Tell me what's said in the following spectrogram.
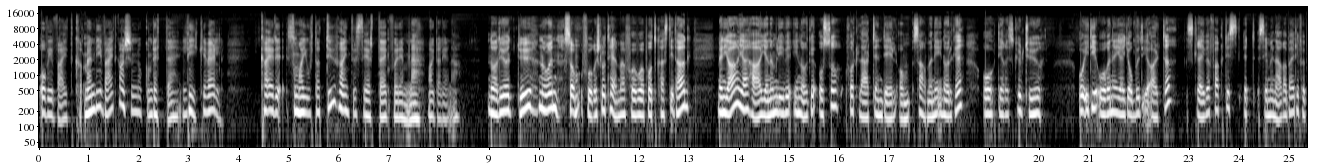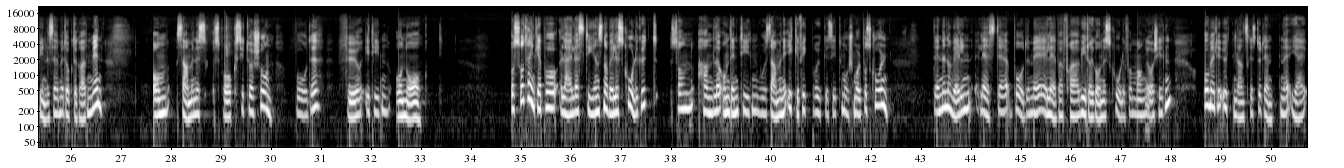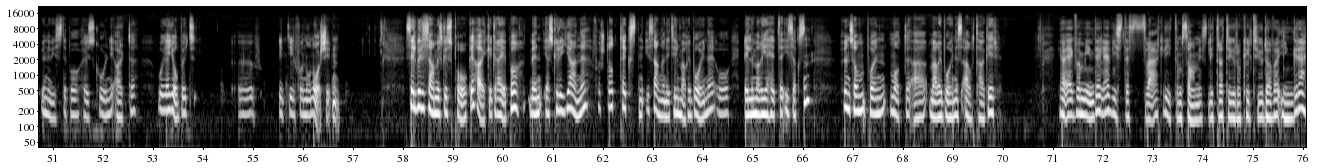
Og vi vet, men vi veit kanskje noe om dette likevel. Hva er det som har gjort at du har interessert deg for emnet, Magdalena? Nå er det jo du, Norunn, som foreslo tema for vår podkast i dag. Men ja, jeg har gjennom livet i Norge også fått lært en del om samene i Norge og deres kultur. Og i de årene jeg jobbet i Alta, skrev jeg faktisk et seminararbeid i forbindelse med doktorgraden min om samenes språksituasjon, både før i tiden og nå. Og så tenker jeg på Leila Stiens novelle 'Skolegutt', som handler om den tiden hvor samene ikke fikk bruke sitt morsmål på skolen. Denne novellen leste jeg både med elever fra videregående skole for mange år siden, og med de utenlandske studentene jeg underviste på Høgskolen i Arte, hvor jeg jobbet uh, inntil for noen år siden. Selve det samiske språket har jeg ikke greie på, men jeg skulle gjerne forstått teksten i sangene til Mari Boine og Elle Marie Hette Isaksen, hun som på en måte er Mari Boines arvtaker. Ja, jeg for min del jeg visste svært lite om samisk litteratur og kultur da jeg var yngre.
